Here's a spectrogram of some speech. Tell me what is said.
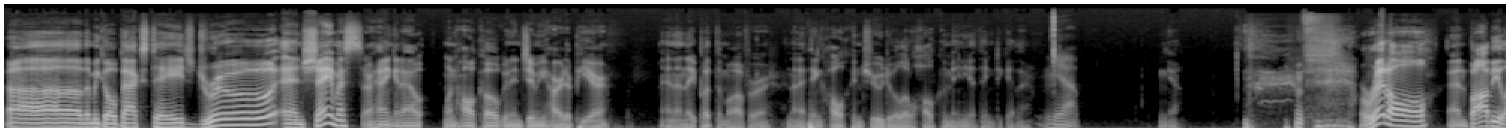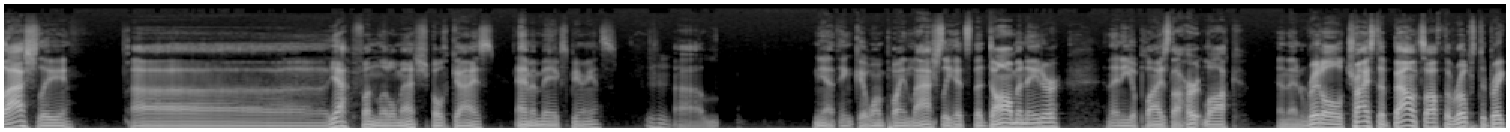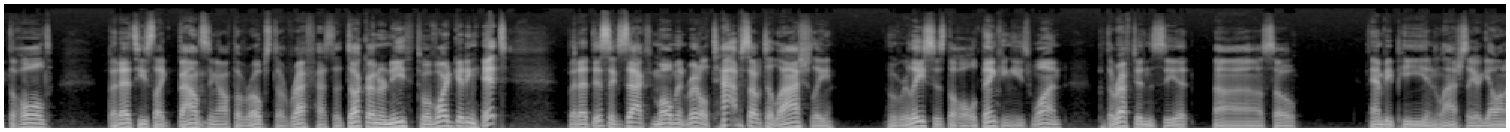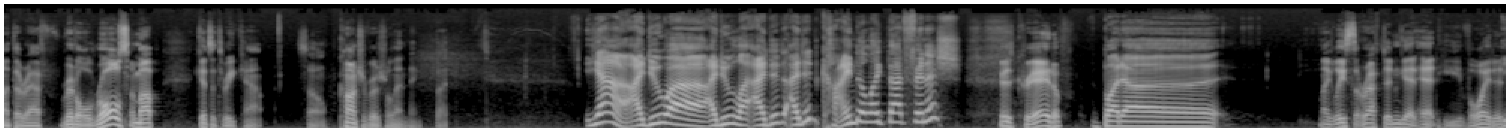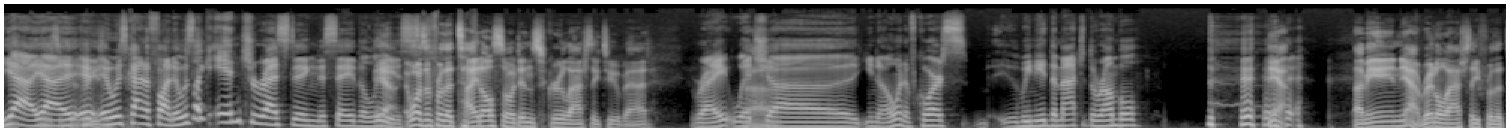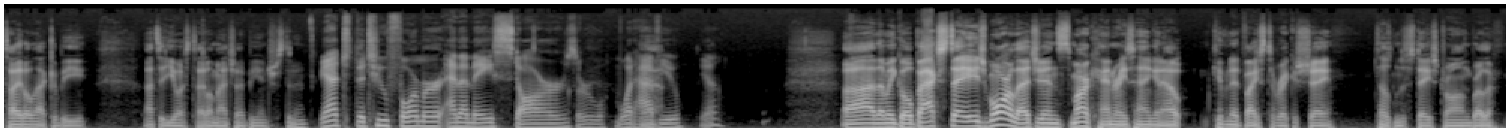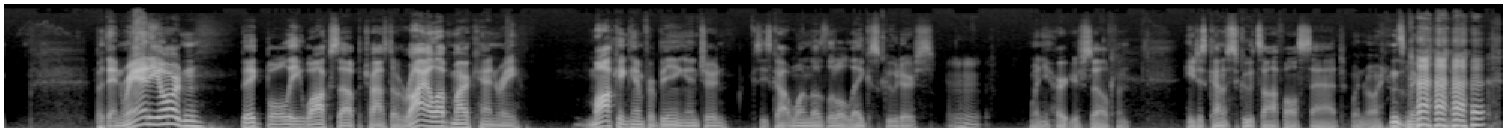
Uh, then we go backstage. Drew and Sheamus are hanging out when Hulk Hogan and Jimmy Hart appear, and then they put them over. And then I think Hulk and Drew do a little Hulkamania thing together. Yeah. Yeah. Riddle and Bobby Lashley. Uh, yeah, fun little match. Both guys, MMA experience. Uh, yeah, I think at one point Lashley hits the Dominator, and then he applies the Hurt Lock, and then Riddle tries to bounce off the ropes to break the hold, but as he's like bouncing off the ropes, the ref has to duck underneath to avoid getting hit. But at this exact moment, Riddle taps out to Lashley, who releases the hold, thinking he's won, but the ref didn't see it. Uh, so MVP and Lashley are yelling at the ref. Riddle rolls him up, gets a three count. So controversial ending, but Yeah, I do. Uh, I do. Li- I did. I did kind of like that finish, it was creative. but uh, Like at least the ref didn't get hit; he avoided. yeah, yeah, was a good it, it was kind of fun. It was like interesting to say the Yeah, least. it wasn't for the title, so it didn't screw Lashley too bad. right. Which, uh, you know, and of course, we need the match at the Rumble. Yeah, I mean, yeah, Riddle Lashley for the title that could be That's a U.S. title match I'd be interested in. Yeah, the two former MMA stars or what have Yeah. you. Yeah. Uh, then we go backstage. More legends. Mark Henry's hanging out, giving advice to Ricochet. Tells him to stay strong, brother. But then Randy Orton, big bully, walks up, tries to rile up Mark Henry, mocking him for being injured because he's got one of those little leg scooters when you hurt yourself. And he just kind of scoots off all sad when Orton's making fun of him.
